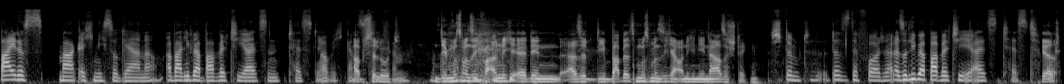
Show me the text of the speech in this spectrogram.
Beides mag ich nicht so gerne. Aber lieber Bubble Tea als ein Test, glaube ich, ganz Absolut. Die muss man sich vor allem nicht, äh, den, also die Bubbles muss man sich ja auch nicht in die Nase stecken. Stimmt, das ist der Vorteil. Also lieber Bubble Tea als Test. Ja. Gut.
